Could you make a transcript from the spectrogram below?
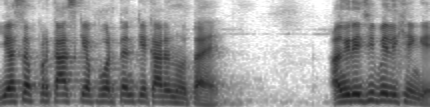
यह सब प्रकाश के अपवर्तन के कारण होता है। अंग्रेज़ी में लिखेंगे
